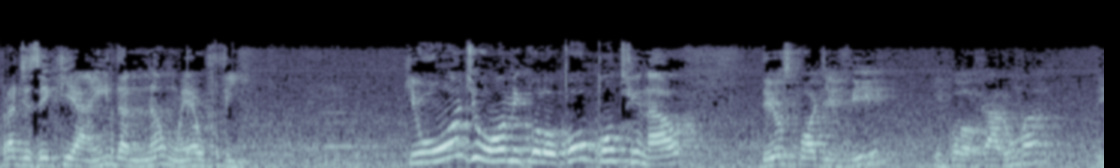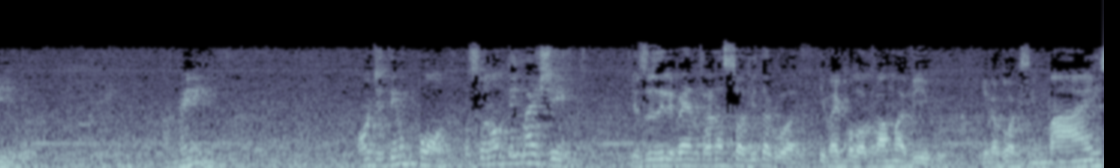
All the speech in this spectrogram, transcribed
para dizer que ainda não é o fim. Que onde o homem colocou um ponto final, Deus pode vir e colocar uma vírgula. Amém? Onde tem um ponto, você não tem mais jeito. Jesus ele vai entrar na sua vida agora e vai colocar uma vírgula. E vai colocar assim, mas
